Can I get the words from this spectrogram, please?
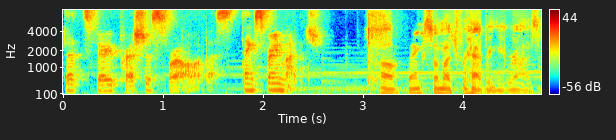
that's very precious for all of us. Thanks very much. Oh, thanks so much for having me, Roz.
